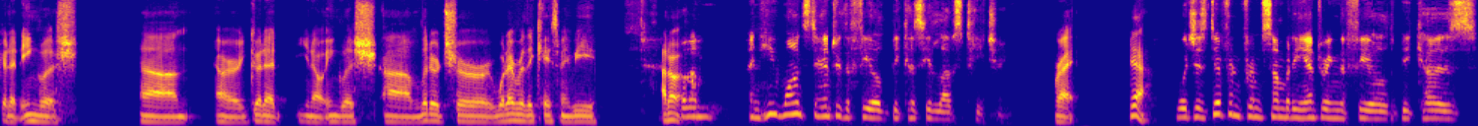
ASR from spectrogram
good at English, um, or good at you know English um, literature or whatever the case may be. I don't. Um, and he wants to enter the field because he loves teaching, right. Which is different from somebody entering the field because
